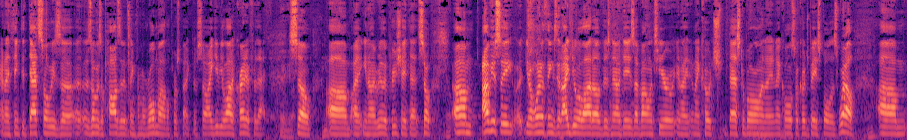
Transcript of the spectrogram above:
And I think that that's always a, is always a positive thing from a role model perspective. So I give you a lot of credit for that. So um, I you know I really appreciate that. So um, obviously you know one of the things that I do a lot of is nowadays I volunteer and I and I coach basketball and I, and I also coach baseball as well. Um,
